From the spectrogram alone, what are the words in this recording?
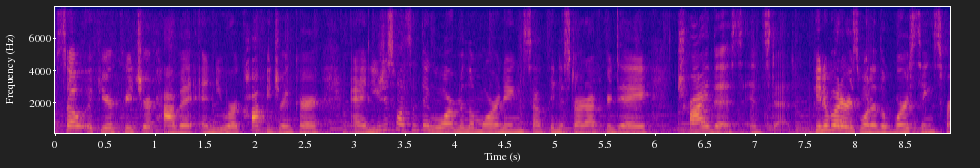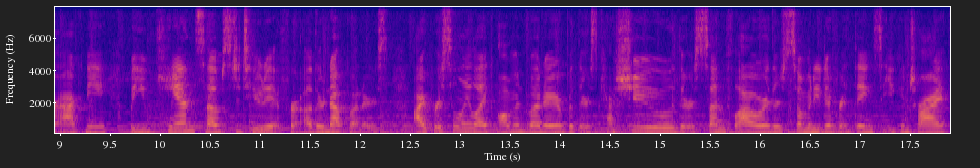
So if you're a creature of habit and you are a coffee drinker and you just want something warm in the morning, something to start off your day, try this instead. Peanut butter is one of the worst things for acne, but you can substitute it for other nut butters. I personally like almond butter, but there's cashew, there's sunflower, there's so many different things that you can try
